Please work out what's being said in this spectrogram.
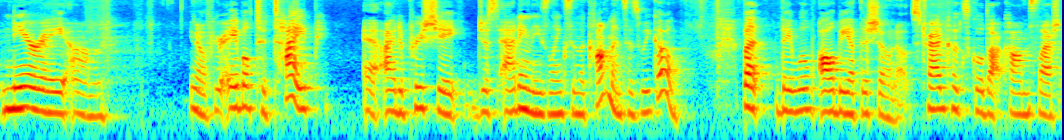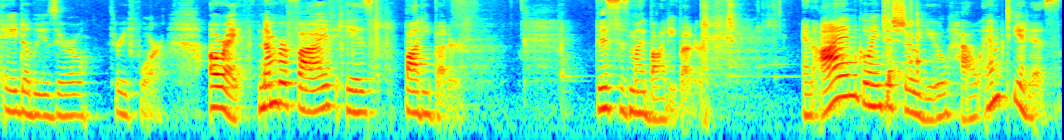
near a, um, you know, if you're able to type, uh, I'd appreciate just adding these links in the comments as we go. But they will all be at the show notes, tradcookschool.com slash AW034. All right, number five is body butter. This is my body butter. And I'm going to show you how empty it is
